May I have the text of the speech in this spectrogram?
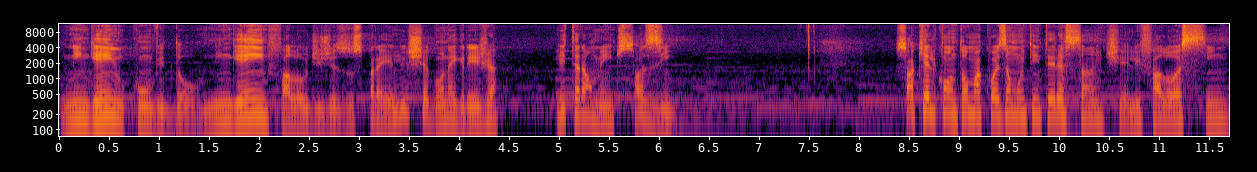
ninguém o convidou, ninguém falou de Jesus para ele, ele chegou na igreja literalmente sozinho. Só que ele contou uma coisa muito interessante. Ele falou assim:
